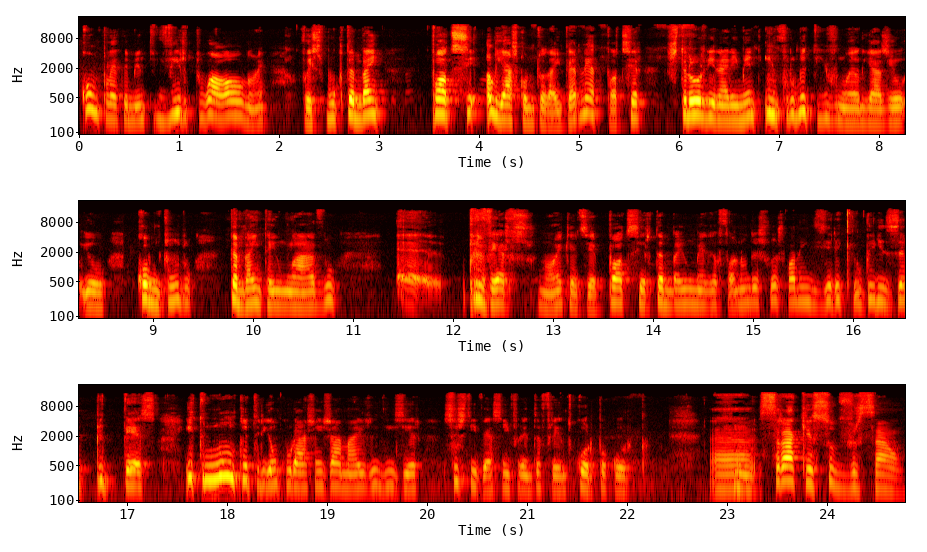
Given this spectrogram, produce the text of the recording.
completamente virtual, não é? O Facebook também pode ser, aliás, como toda a internet, pode ser extraordinariamente informativo, não é? Aliás, eu, eu como tudo, também tem um lado uh, perverso, não é? Quer dizer, pode ser também um megafone onde as pessoas podem dizer aquilo que lhes apetece e que nunca teriam coragem jamais de dizer se estivessem frente a frente, corpo a corpo. Uh, será que a subversão,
